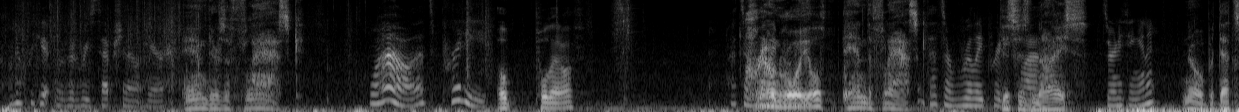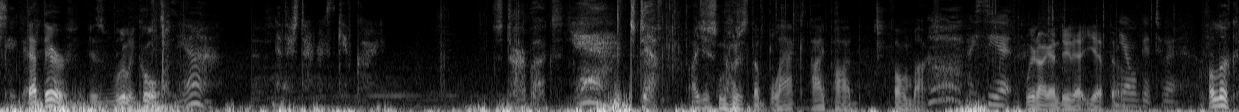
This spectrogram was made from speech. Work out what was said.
I wonder if we get a good reception out here. And there's a flask. Wow, that's pretty. Oh, pull that off. That's a Crown really, Royal and the flask. That's a really pretty. This is nice. Is there anything in it? No, but that's Okay, that there is really cool. Yeah. Another Starbucks gift card. Starbucks. Yeah. Steph, I just noticed a black iPod phone box. Oh, I see it. We're not gonna do that yet, though. Yeah, we'll get to it. Oh, look,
